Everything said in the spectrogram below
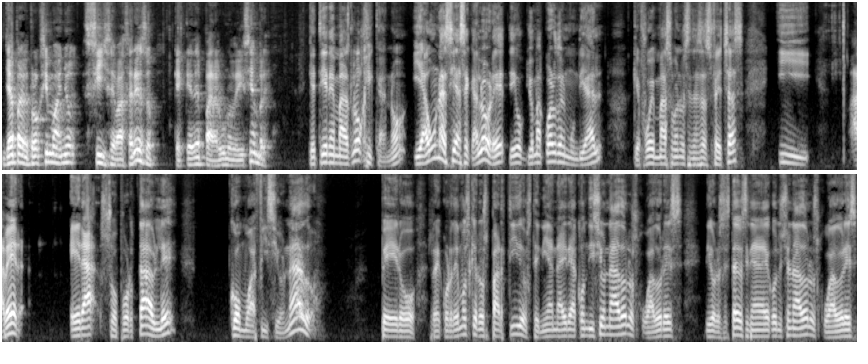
ya para el próximo año sí se va a hacer eso, que quede para el 1 de diciembre. Que tiene más lógica, ¿no? Y aún así hace calor, ¿eh? Digo, yo me acuerdo del Mundial, que fue más o menos en esas fechas, y, a ver, era soportable como aficionado pero recordemos que los partidos tenían aire acondicionado, los jugadores, digo, los estadios tenían aire acondicionado, los jugadores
